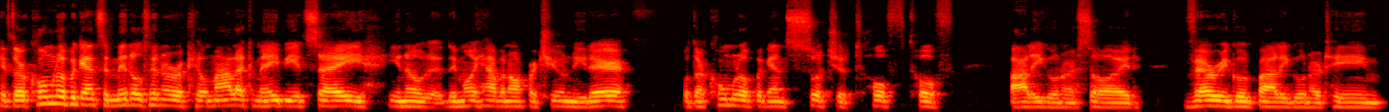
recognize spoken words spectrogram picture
if they're coming up against a Midleton or a Kilmallock, maybe it's say, you know, they might have an opportunity there, but they're coming up against such a tough, tough Ballygunner side. Very good Ballygunner team.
